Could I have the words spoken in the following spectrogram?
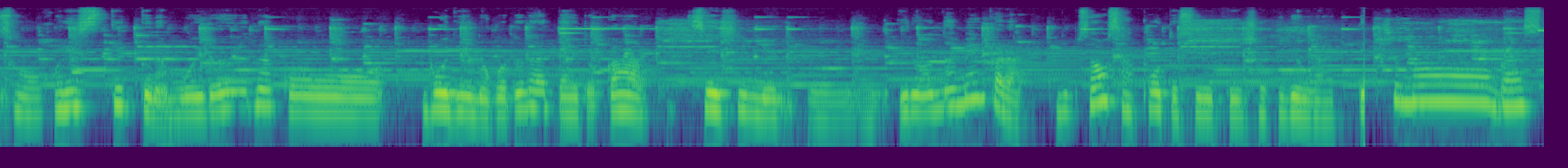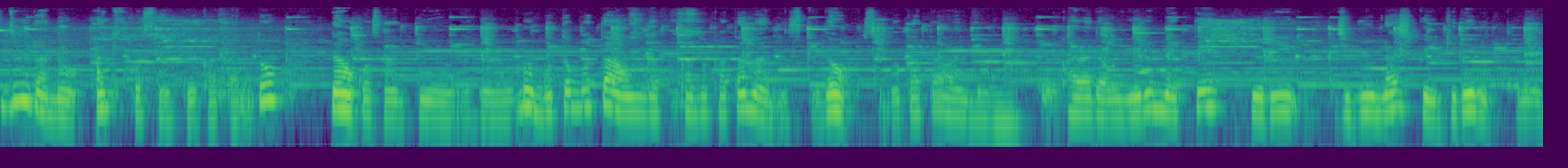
そうホリスティックなもういろいろなこうボディのことだったりとか精神面、いろんな面から妊婦さんをサポートするっていう職業があってそのバース・ドゥーラのアキコさんという方と直子さんっていうもともとは音楽家の方なんですけどその方は今体を緩めてより自分らしく生きれるっていう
